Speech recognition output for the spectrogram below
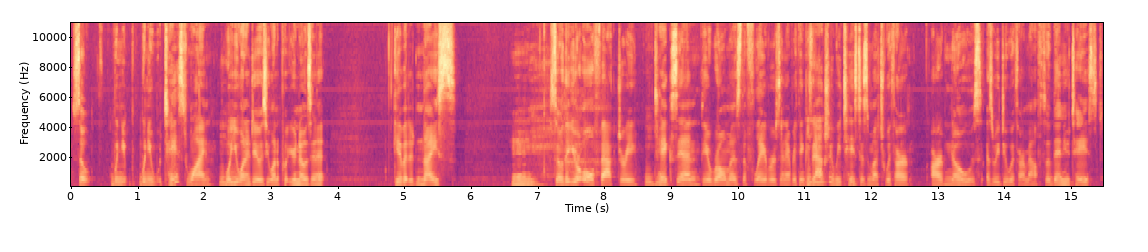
So when you when you taste wine, what Mm-hmm. you want to do is you want to put your nose in it, give it a nice. Mm. So that your olfactory Mm-hmm. takes in the aromas, the flavors, and everything. Because actually, we taste as much with our our nose as we do with our mouth. So then you taste.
